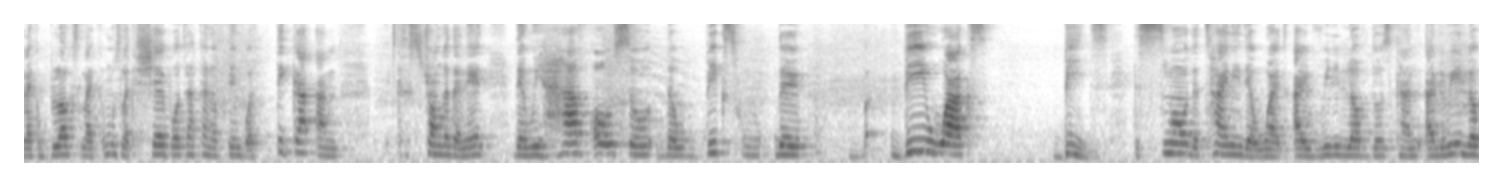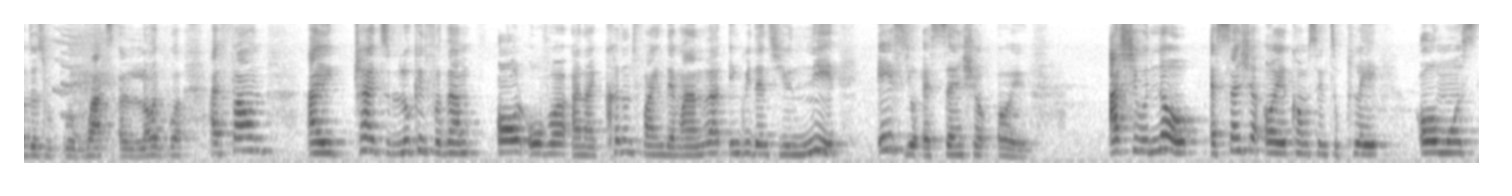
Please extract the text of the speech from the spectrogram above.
like blocks, like almost like shea butter kind of thing, but thicker and stronger than it. Then we have also the big, the bee wax beads the small, the tiny, they're white. I really love those kind. I really love those wax a lot. But I found I tried looking for them all over and I couldn't find them. And another ingredient you need is your essential oil. As you would know, essential oil comes into play almost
